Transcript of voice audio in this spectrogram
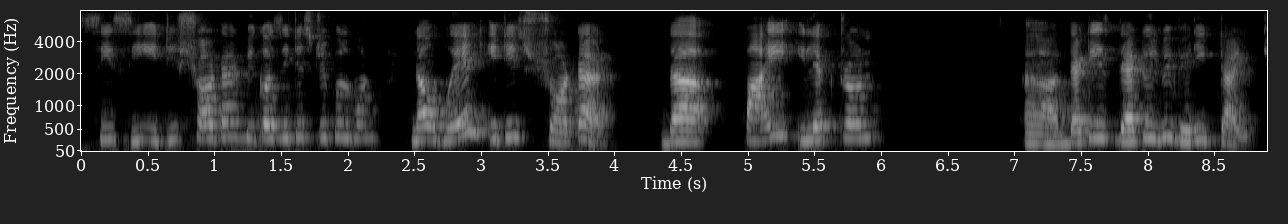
CC it is shorter because it is triple bond. Now when it is shorter, the pi electron uh, that is that will be very tight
